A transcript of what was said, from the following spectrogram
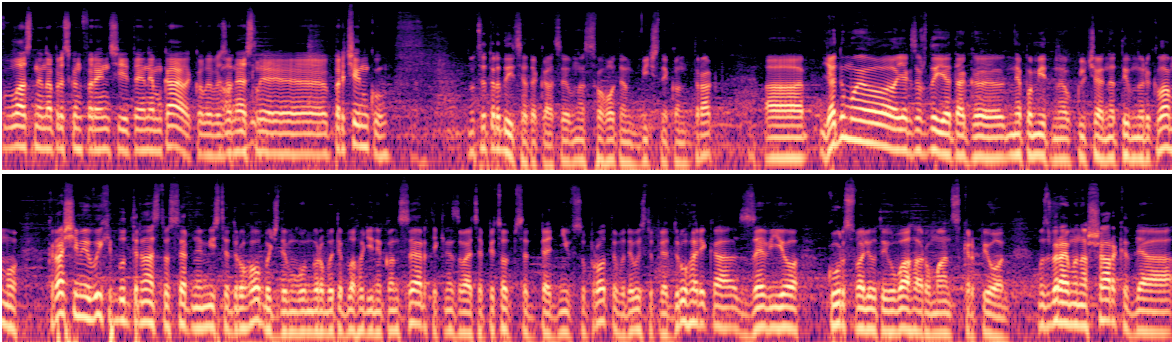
власне на прес-конференції ТНМК, коли ви занесли е, перчинку. Ну, це традиція така, це в нас свого там вічний контракт. А, я думаю, як завжди, я так е, непомітно включаю нативну рекламу. Кращий мій вихід буде 13 серпня в місті Другобич, де ми будемо робити благодійний концерт, який називається 555 днів супротиву, де виступлять друга ріка, Зев'йо, курс валюти увага, Роман Скорпіон. Ми збираємо на шарк для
